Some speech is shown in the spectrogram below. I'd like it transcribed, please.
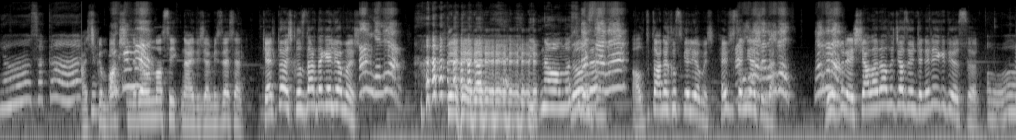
Ya Sakar. Aşkım bak şimdi ben onu nasıl ikna edeceğim izle sen. Keltoş kızlar da geliyormuş. İkna olma ne oldu? süresi. 6 tane kız geliyormuş. Hepsi senin yaşında. Dur dur eşyaları alacağız önce. Nereye gidiyorsun? Oo.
